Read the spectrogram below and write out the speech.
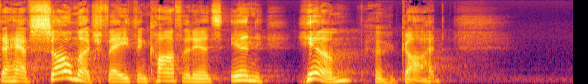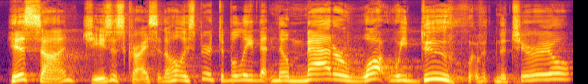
to have so much faith and confidence in Him, God, His Son, Jesus Christ, and the Holy Spirit to believe that no matter what we do with material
